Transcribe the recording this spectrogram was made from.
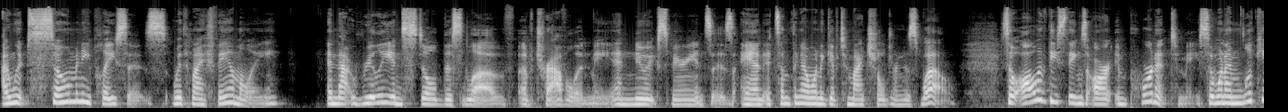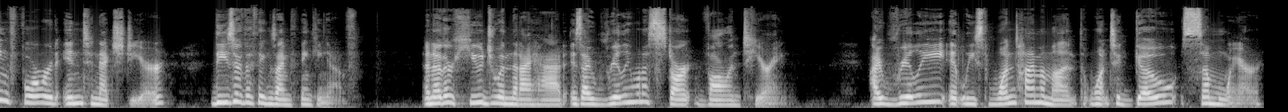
I went so many places with my family and that really instilled this love of travel in me and new experiences. And it's something I want to give to my children as well. So all of these things are important to me. So when I'm looking forward into next year, these are the things I'm thinking of. Another huge one that I had is I really want to start volunteering. I really, at least one time a month, want to go somewhere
